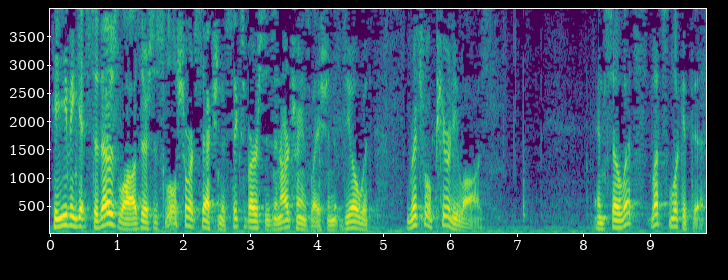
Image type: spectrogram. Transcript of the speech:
he even gets to those laws, there's this little short section of six verses in our translation that deal with ritual purity laws. And so let's let's look at this.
